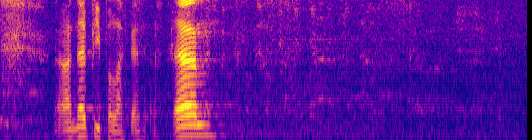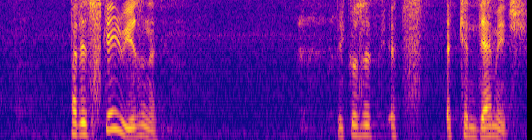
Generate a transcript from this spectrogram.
I know people like that. Um, but it's scary, isn't it? Because it, it's, it can damage.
